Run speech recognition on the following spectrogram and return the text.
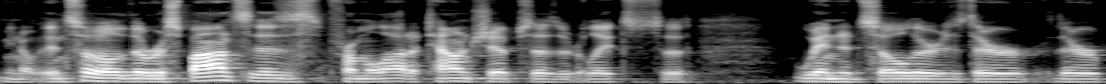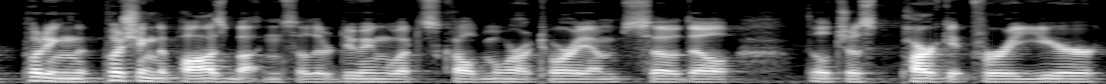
you know, and so the responses from a lot of townships as it relates to wind and solar is they're they're putting the, pushing the pause button. So they're doing what's called moratorium. So they'll they'll just park it for a year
